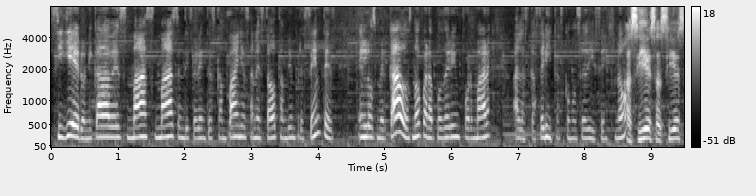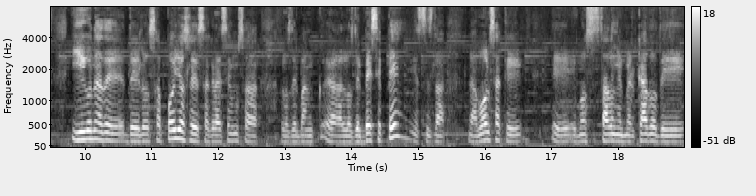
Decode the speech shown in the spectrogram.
siguieron y cada vez más, más en diferentes campañas han estado también presentes en los mercados, ¿no? Para poder informar a las caseritas, como se dice, ¿no? Así es, así es. Y uno de, los apoyos les agradecemos a, los, del a los del BCP, esta es la, bolsa que eh, hemos estado en el mercado de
